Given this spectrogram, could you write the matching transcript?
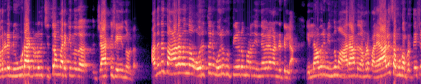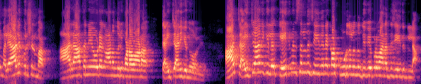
അവരുടെ ന്യൂഡായിട്ടുള്ള ഒരു ചിത്രം വരയ്ക്കുന്നത് ജാക്ക് ചെയ്യുന്നുണ്ട്. അതിന്റെ താഴെ വന്ന് ഒരുത്തനും ഒരു വൃത്തികേടും പറഞ്ഞ് ഇന്നവരെ കണ്ടിട്ടില്ല. എല്ലാവരും ഇന്നും ആരാധന നമ്മുടെ മലയാളി സമൂഹം പ്രത്യേകിച്ച് മലയാളി പുരുഷന്മാർ ആരാധനയോടെ കാണുന്ന ഒരു പടമാണ് ടൈറ്റാനിക് എന്ന് പറഞ്ഞത് ആ ടൈറ്റാനിക്കിൽ കേറ്റ് വിൻസലിന് ചെയ്തതിനേക്കാൾ കൂടുതലൊന്നും ദിവ്യപ്രഭാനത്ത് ചെയ്തിട്ടില്ല.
